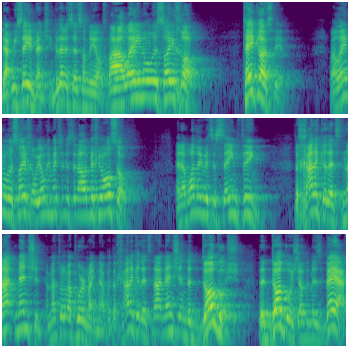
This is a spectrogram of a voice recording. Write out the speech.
that we say in benching, but then it says something else. Take us there. We only mentioned this in Al Michi also. And I'm wondering if it's the same thing. The Hanukkah that's not mentioned, I'm not talking about Purim right now, but the Hanukkah that's not mentioned, the Dogush, the Dogush of the Mizbeach,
